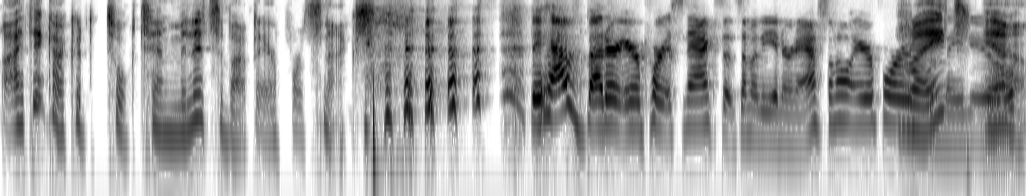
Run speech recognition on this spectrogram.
I think I could talk 10 minutes about the airport snacks. they have better airport snacks at some of the international airports right? than they do yeah.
